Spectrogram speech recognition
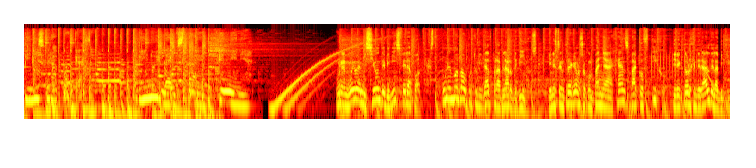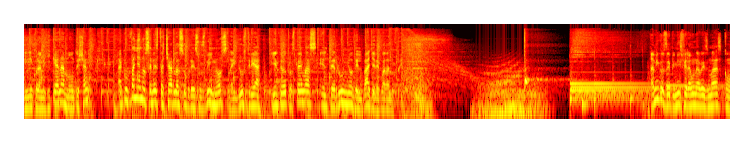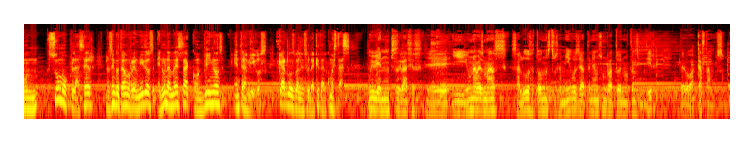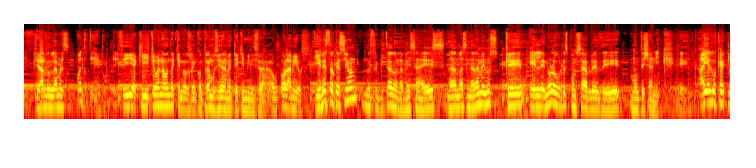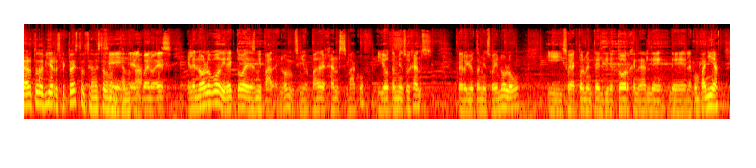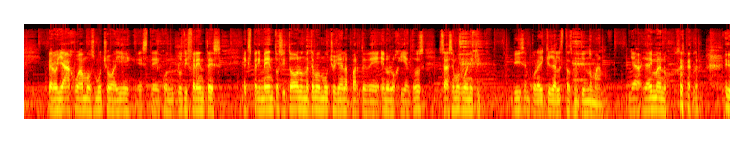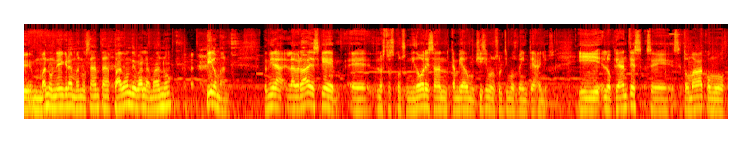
Vinísfera Podcast. Vino y lifestyle en línea. Una nueva emisión de Vinísfera Podcast, una nueva oportunidad para hablar de vinos. Y en esta entrega nos acompaña Hans Backhoff Hijo, director general de la vitivinícola mexicana Monte Chanic. Acompáñanos en esta charla sobre sus vinos, la industria y, entre otros temas, el terruño del Valle de Guadalupe. Amigos de Vinísfera, una vez más, con sumo placer, nos encontramos reunidos en una mesa con vinos entre amigos. Carlos Valenzuela, ¿qué tal? ¿Cómo estás? Muy bien, muchas gracias. Eh, y una vez más, saludos a todos nuestros amigos. Ya teníamos un rato de no transmitir, pero acá estamos. Gerardo Lammers, ¿cuánto tiempo, hombre? Sí, aquí, qué buena onda que nos reencontramos finalmente aquí en Vinísfera. Hola amigos. Y en esta ocasión, nuestro invitado en la mesa es nada más y nada menos que el enólogo responsable de Montechanic. Eh, ¿Hay algo que aclarar todavía respecto a esto? ¿Se han estado Sí, manejando? el- Ah. bueno, es el enólogo directo es mi padre, ¿no? Mi señor padre Hans Backhoff y yo también soy Hans, pero yo también soy enólogo y soy actualmente el director general de, de la compañía, pero ya jugamos mucho ahí este, con los diferentes experimentos y todo, nos metemos mucho ya en la parte de enología, entonces o sea, hacemos buen equipo. Dicen por ahí que ya le estás metiendo mano. Ya, ya hay mano. Eh, mano negra, mano santa, ¿para dónde va la mano? Pido mano. Pues mira, la verdad es que eh, nuestros consumidores han cambiado muchísimo en los últimos 20 años. Y lo que antes se, se tomaba como,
